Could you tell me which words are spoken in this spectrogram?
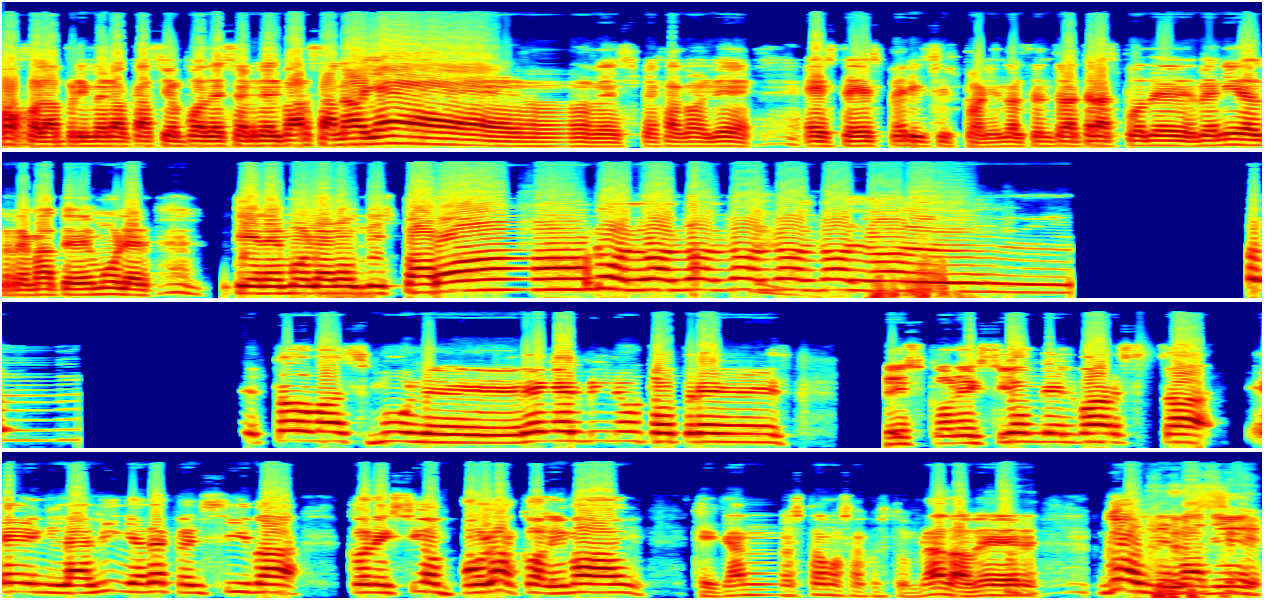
Ojo, la primera ocasión puede ser del Barça. Neuer despeja con el pie. Este es Perisic poniendo el centro atrás. Puede venir el remate de Müller. Tiene Müller el disparo. Gol, gol, gol, gol, gol, gol, gol. Thomas Müller en el minuto 3. Desconexión del Barça en la línea defensiva. Conexión polaco-alemán, que ya no estamos acostumbrados a ver. Gol del Bayern,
